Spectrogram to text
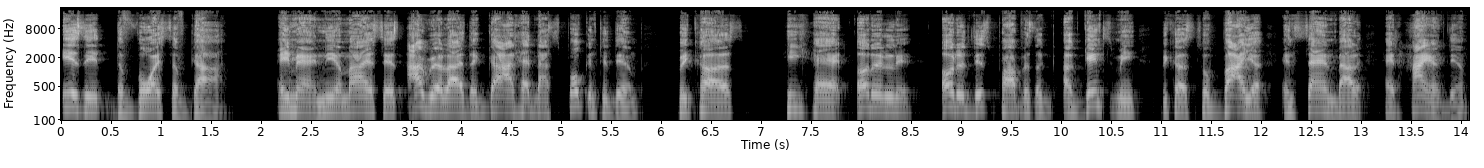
is it the voice of God? Amen. Nehemiah says, I realized that God had not spoken to them because he had utterly uttered this purpose against me because Tobiah and Sanballat had hired them.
